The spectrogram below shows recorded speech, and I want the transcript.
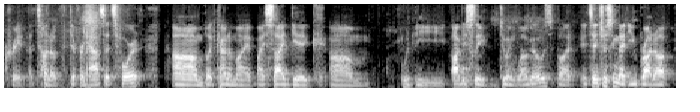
create a ton of different assets for it. Um, but kind of my my side gig um, would be obviously doing logos. But it's interesting that you brought up,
